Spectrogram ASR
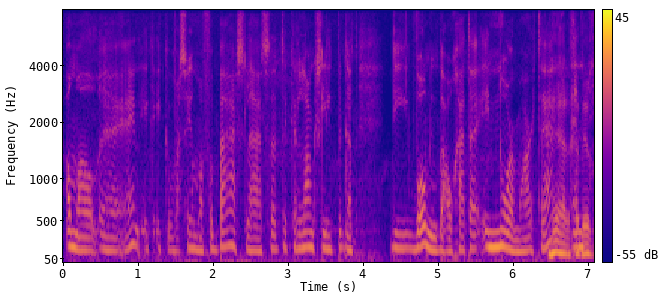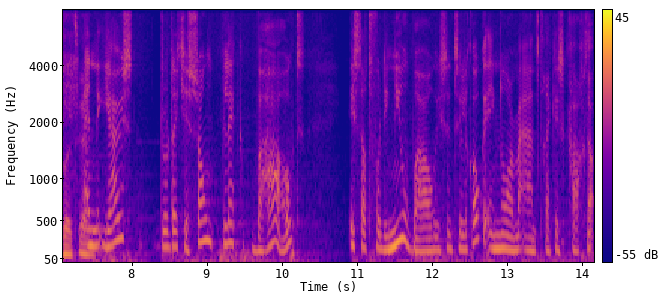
allemaal. hè, ik, ik was helemaal verbaasd laatst dat ik er langs liep. Dat die woningbouw gaat daar enorm hard. Hè? Ja, dat gaat en, heel goed. Ja. En juist doordat je zo'n plek behoudt. Is dat voor die nieuwbouw is natuurlijk ook een enorme aantrekkingskracht. Ja.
